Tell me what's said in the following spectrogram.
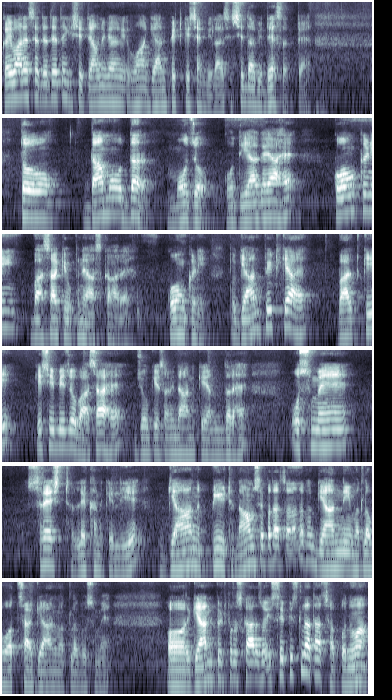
कई बार ऐसे दे देते हैं कि सित्यावन वहाँ ज्ञानपीठ किसे मिला? इसे सीधा भी दे सकते हैं। तो दामोदर मोजो को दिया गया है। कोंकणी भाषा के उपन्यासकार है। कोंकणी। तो ज्ञानपीठ क्या है? भारत की किसी भी जो भाषा है, जो कि संविधान के अंदर है, उसमें श्रेष्ठ लेखन के लिए ज्ञानपीठ नाम से पता चला देखो ज्ञान नहीं मतलब अच्छा ज्ञान मतलब उसमें और ज्ञानपीठ पुरस्कार जो इससे पिछला था, छप्पनवा,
